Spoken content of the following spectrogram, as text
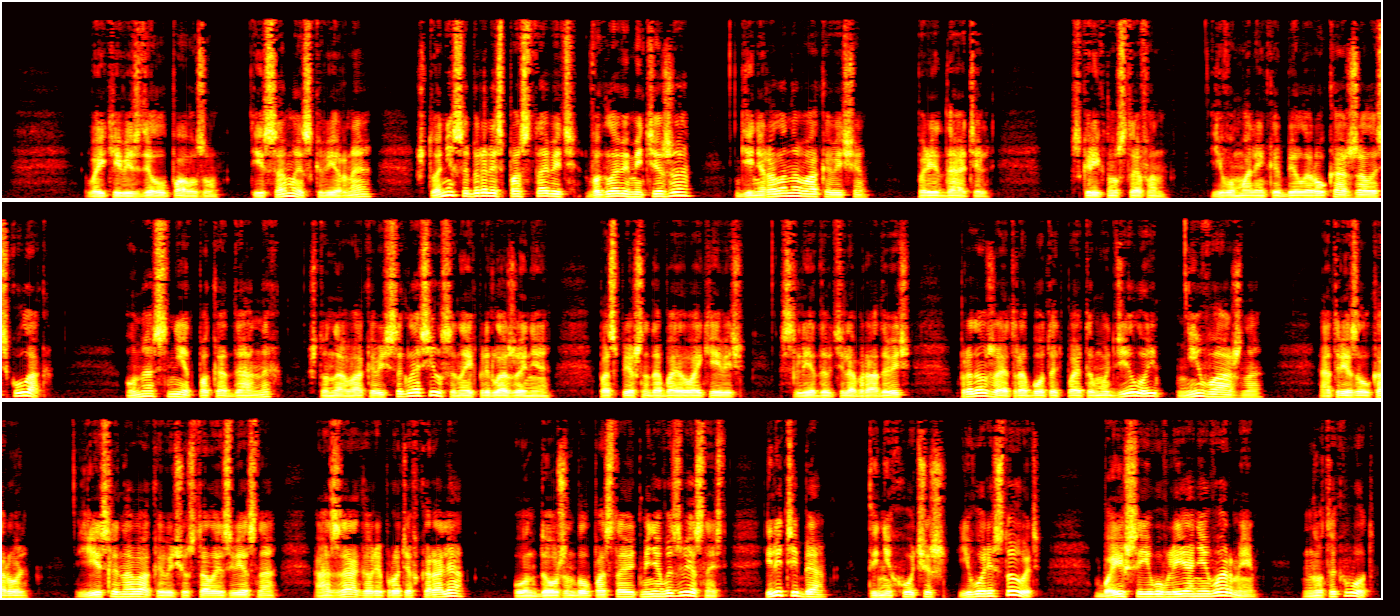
Вайкеви сделал паузу. И самое скверное, что они собирались поставить во главе мятежа генерала Новаковича. «Предатель!» — вскрикнул Стефан. Его маленькая белая рука сжалась в кулак. «У нас нет пока данных, что Новакович согласился на их предложение», — поспешно добавил Вайкевич. «Следователь Абрадович продолжает работать по этому делу, и неважно», — отрезал король. «Если Новаковичу стало известно о заговоре против короля, он должен был поставить меня в известность. Или тебя. Ты не хочешь его арестовывать? Боишься его влияния в армии? Ну так вот,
